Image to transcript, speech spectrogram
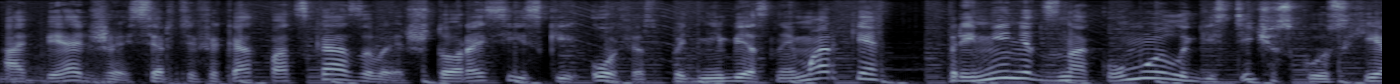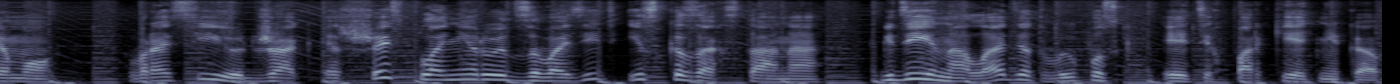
Опять же, сертификат подсказывает, что российский офис поднебесной марки применит знакомую логистическую схему. В Россию Jack S6 планирует завозить из Казахстана, где и наладят выпуск этих паркетников.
